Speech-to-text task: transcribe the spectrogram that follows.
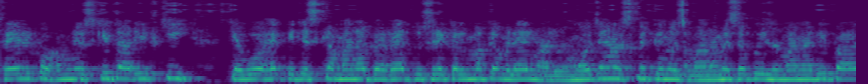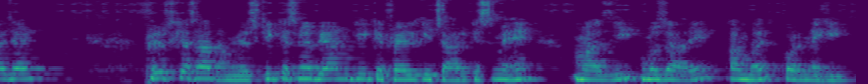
فعل کو ہم نے اس کی تعریف کی کہ وہ ہے کہ جس کا معنی بغیر دوسرے کلمہ کے ملائے معلوم ہو جائے اس میں تینوں زمانوں میں سے کوئی زمانہ بھی پایا جائے۔ پھر اس کے ساتھ ہم نے اس کی قسمیں بیان کی کہ فعل کی چار قسمیں ہیں، ماضی مزارے امر اور نہیں۔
